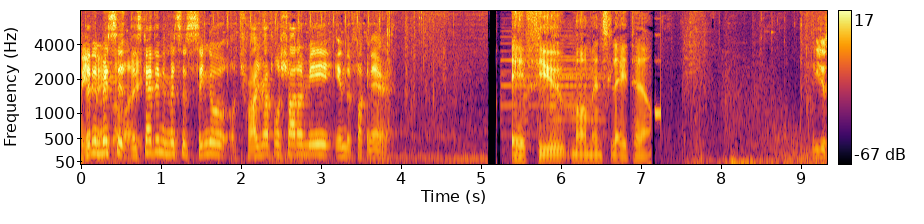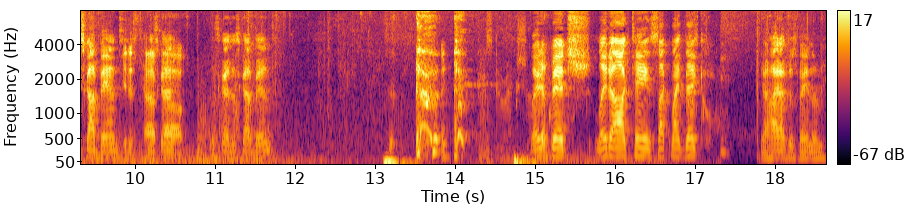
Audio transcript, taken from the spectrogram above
didn't miss but, it. This guy didn't miss a single charge rifle shot on me in the fucking air. A few moments later. He just got banned. He just this tapped guy, out. This guy just got banned. Later, bitch. Later, Octane. Suck my dick. Yeah, Hideout just banned him.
